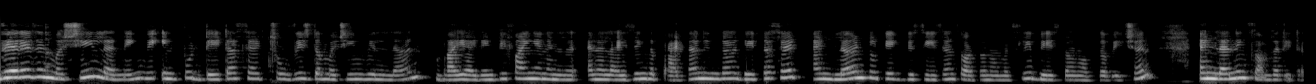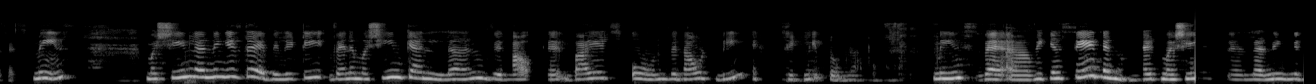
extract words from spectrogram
Whereas in machine learning, we input data set through which the machine will learn by identifying and analyzing the pattern in the data set and learn to take decisions autonomously based on observation and learning from the data sets. Means machine learning is the ability when a machine can learn without uh, by its own without being explicitly programmed. Means where, uh, we can say that that machine is uh, learning with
